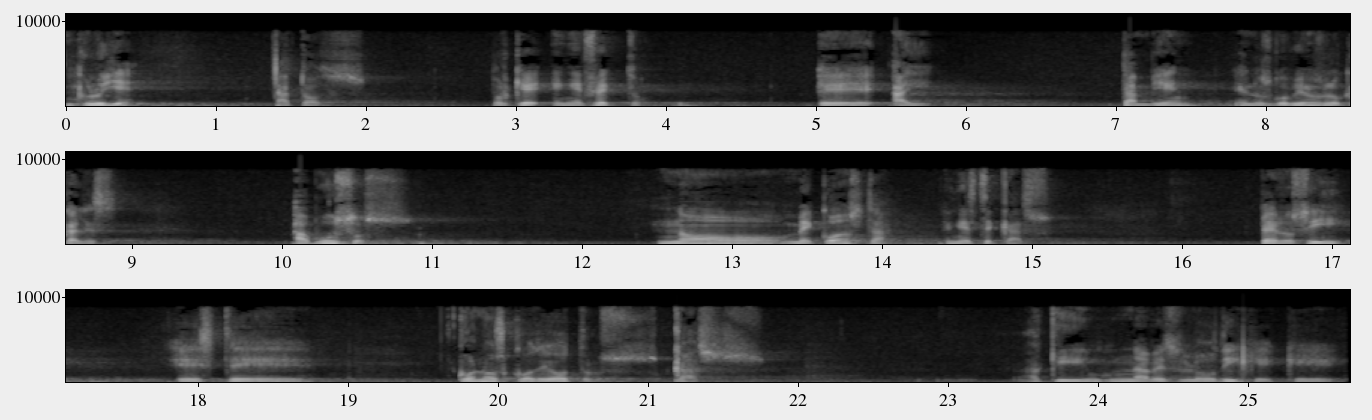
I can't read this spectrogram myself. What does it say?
incluye a todos, porque en efecto eh, hay también en los gobiernos locales abusos, no me consta en este caso, pero sí este, conozco de otros casos Aquí una vez lo dije, que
